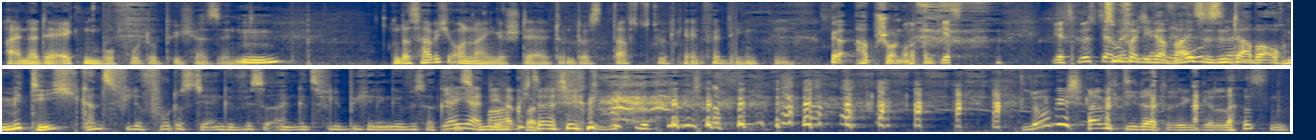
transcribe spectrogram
einer der Ecken, wo Fotobücher sind. Mhm. Und das habe ich online gestellt und das darfst du gerne verlinken. Ja, hab schon. Und jetzt, jetzt müsst ihr Zufälligerweise sind da aber auch mittig ganz viele Fotos, die ein gewisser, ein, ganz viele Bücher, die ein gewisser Ja, Chris ja, die habe ich da natürlich bewusst mit drin gelassen. Logisch habe ich die da drin gelassen.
